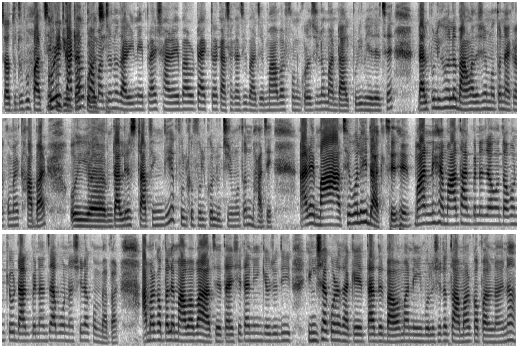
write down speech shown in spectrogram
যতটুকু পাচ্ছি ভিডিওটা তো আমার জন্য দাঁড়িয়ে নেই। প্রায় সাড়ে বারোটা একটার কাছাকাছি বাজে। মা আবার ফোন করেছিল মা ডালপুরি ভেজেছে। ডালপুরি হলো বাংলাদেশের মতন এক রকমের খাবার। ওই ডালের স্টাফিং দিয়ে ফুলকো ফুলকো লুচির মতন ভাজে। আরে মা আছে বলেই ডাকছে। মা নে- হ্যাঁ মা থাকবে না যখন তখন কেউ ডাকবে না যাব না সেরকম ব্যাপার। আমার কপালে মা বাবা আছে তাই সেটা নিয়ে কেউ যদি হিংসা করে থাকে তাদের বাবা মা নেই বলে সেটা তো আমার কপাল নয় না?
